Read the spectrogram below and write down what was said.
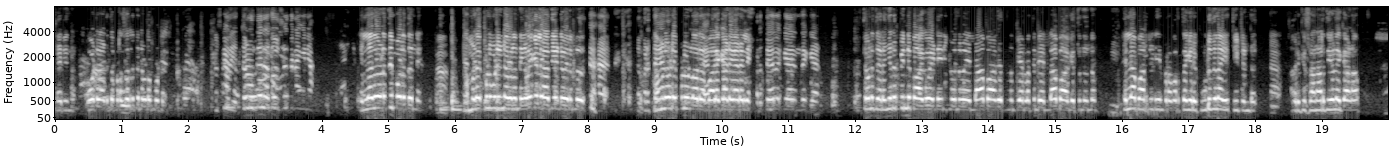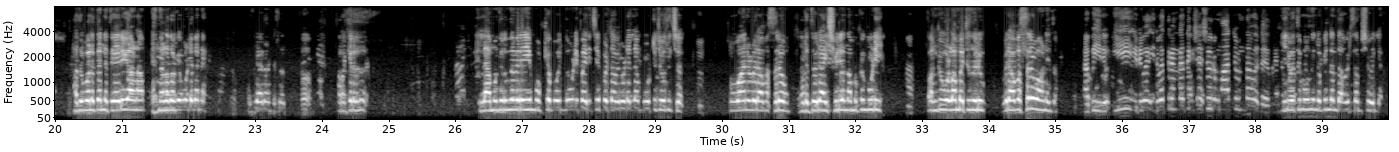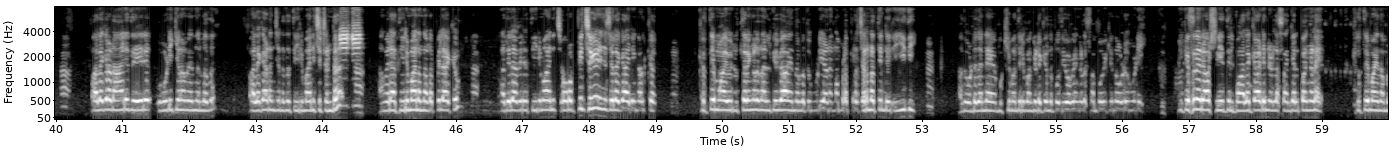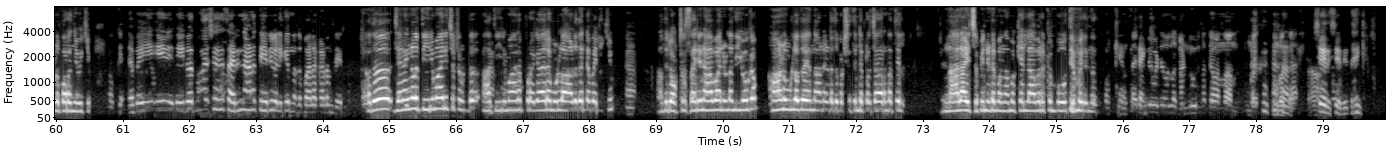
ശരി. പോട്ടെ അടുത്ത പ്രസരത്തിന്റെ അവിടെ പോട്ടെ. എല്ലാ തവണത്തെയും പോലെ തന്നെ. നമ്മളെപ്പോഴും ഇവിടെ ഉണ്ടാവുന്നത് നിങ്ങളൊക്കെ ആദ്യമായിട്ട് വരുന്നത്? നമ്മളിവിടെ എപ്പോഴും ഉള്ളവരാ പാലക്കാടുകാരല്ലേ? പ്രത്യേകത എന്തൊക്കെയാണ് ഇത്തവണ തെരഞ്ഞെടുപ്പിന്റെ ഭാഗമായിട്ട് എനിക്ക് തോന്നുന്നു എല്ലാ ഭാഗത്തു നിന്നും കേരളത്തിന്റെ എല്ലാ ഭാഗത്തു നിന്നും എല്ലാ പാർട്ടിയുടെയും പ്രവർത്തകർ കൂടുതലായി എത്തിയിട്ടുണ്ട്. അവർക്ക് സ്ഥാനാർത്ഥികളെ കാണാം. അതുപോലെ തന്നെ തേര് കാണാം. എന്നുള്ളതൊക്കെ കൊണ്ട് തന്നെ. മറക്കരുത്. എല്ലാ മുതിർന്നവരെയും ഒക്കെ ഒന്നുകൂടി പരിചയപ്പെട്ട് അവരോടെല്ലാം വോട്ട് ചോദിച്ച് പോവാനുള്ള ഒരു അവസരവും ഇവിടുത്തെ ഒരു ഐശ്വര്യം നമുക്കും കൂടി പങ്കുകൊള്ളാൻ പറ്റുന്ന ഒരു ഒരു അവസരമാണിത് അപ്പൊ ഈ ശേഷം ഒരു മാറ്റം ഉണ്ടാവില്ലേ? ഇരുപത്തിമൂന്നിന് പിന്നെന്താ? ഒരു സംശയമില്ല പാലക്കാട് ആര് പേര് ഓടിക്കണം എന്നുള്ളത് പാലക്കാടൻ ജനത തീരുമാനിച്ചിട്ടുണ്ട്. അവർ ആ തീരുമാനം നടപ്പിലാക്കും. അതിൽ അവർ തീരുമാനിച്ച് ഉറപ്പിച്ചു കഴിഞ്ഞ ചില കാര്യങ്ങൾക്ക് കൃത്യമായ ഒരു ഉത്തരങ്ങൾ നൽകുക എന്നുള്ളത് കൂടിയാണ് നമ്മുടെ പ്രചരണത്തിന്റെ രീതി. അതുകൊണ്ട് തന്നെ മുഖ്യമന്ത്രി പങ്കെടുക്കുന്ന പൊതുയോഗങ്ങൾ സംഭവിക്കുന്നതോടുകൂടി വികസന രാഷ്ട്രീയത്തിൽ പാലക്കാടിനുള്ള സങ്കല്പങ്ങളെ കൃത്യമായി നമ്മൾ പറഞ്ഞു വെക്കും സരിനാണ് തേര് വലിക്കുന്നത് പാലക്കാടൻ തേര്. അത് ജനങ്ങൾ തീരുമാനിച്ചിട്ടുണ്ട്. ആ തീരുമാനപ്രകാരമുള്ള ആൾ തന്നെ വലിക്കും. അത് ഡോക്ടർ സരിൻ ആവാനുള്ള നിയോഗം ആണ് ഉള്ളത് എന്നാണ് ഇടതുപക്ഷത്തിന്റെ പ്രചാരണത്തിൽ നാലാഴ്ച പിന്നിടുമ്പോൾ നമുക്ക് എല്ലാവർക്കും ബോധ്യം വരുന്നത്. ശരി ശരി. Thank you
